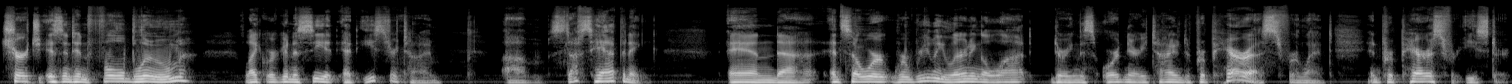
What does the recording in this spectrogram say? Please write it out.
church isn't in full bloom, like we're going to see it at Easter time, um, stuff's happening. And, uh, and so we're, we're really learning a lot during this ordinary time to prepare us for Lent and prepare us for Easter.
